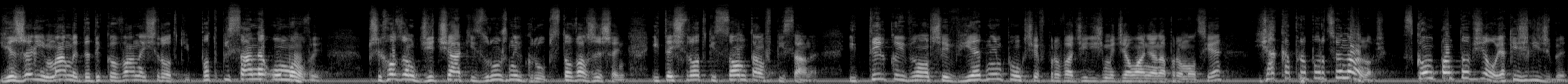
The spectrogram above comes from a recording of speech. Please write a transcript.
Jeżeli mamy dedykowane środki, podpisane umowy, przychodzą dzieciaki z różnych grup, stowarzyszeń i te środki są tam wpisane i tylko i wyłącznie w jednym punkcie wprowadziliśmy działania na promocję, jaka proporcjonalność? Skąd pan to wziął? Jakieś liczby?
